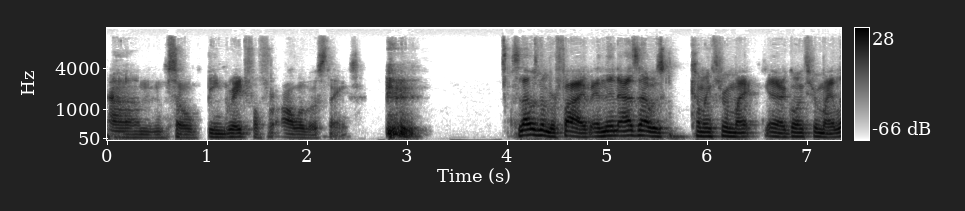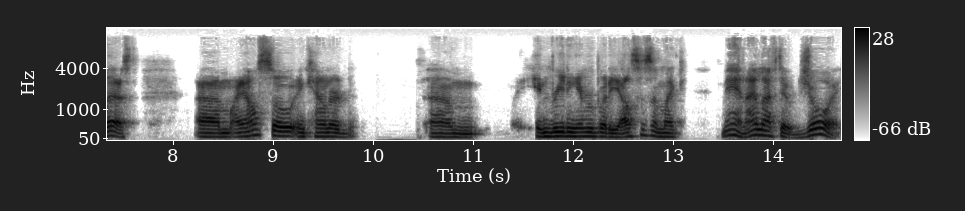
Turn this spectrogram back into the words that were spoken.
Um, so being grateful for all of those things. so that was number five. And then as I was coming through my, uh, going through my list, um, I also encountered um, in reading everybody else's, I'm like, man, I left out joy.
